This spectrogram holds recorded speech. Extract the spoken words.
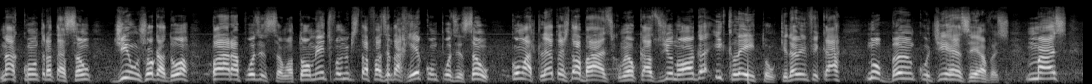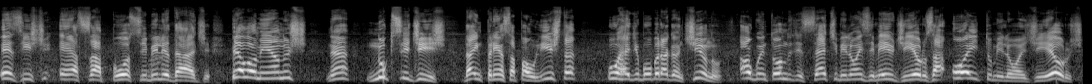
na contratação de um jogador para a posição. Atualmente, o Flamengo está fazendo a recomposição com atletas da base, como é o caso de Noga e Cleiton, que devem ficar no banco de reservas. Mas existe essa possibilidade. Pelo menos, né, no que se diz da imprensa paulista, o Red Bull Bragantino, algo em torno de 7 milhões e meio de euros a 8 milhões de euros,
